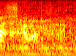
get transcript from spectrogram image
Ласкова.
